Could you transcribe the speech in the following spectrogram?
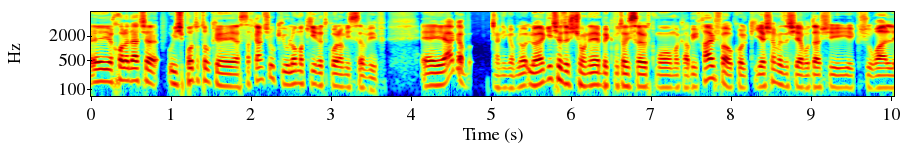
אה, יכול לדעת שהוא ישפוט אותו כשחקן שהוא, כי הוא לא מכיר את כל המסביב. אה, אגב, אני גם לא, לא אגיד שזה שונה בקבוצות ישראליות כמו מכבי חיפה או כל, כי יש שם איזושהי עבודה שהיא קשורה ל...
